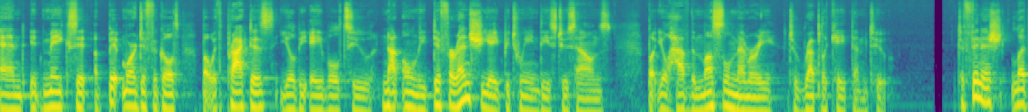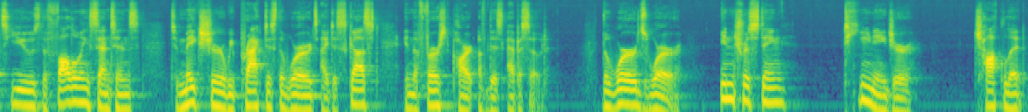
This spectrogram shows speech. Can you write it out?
and it makes it a bit more difficult, but with practice, you'll be able to not only differentiate between these two sounds, but you'll have the muscle memory to replicate them too. To finish, let's use the following sentence to make sure we practice the words I discussed in the first part of this episode. The words were interesting, teenager, chocolate,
